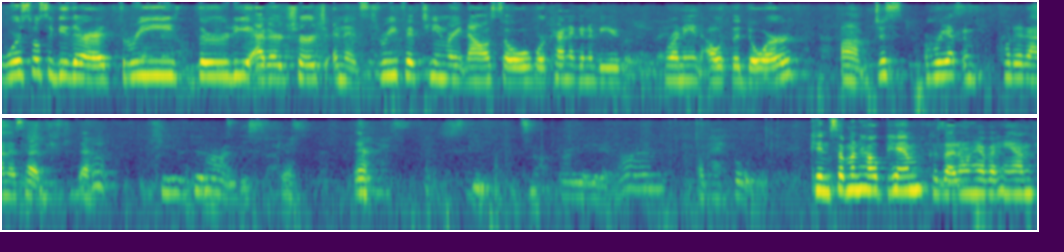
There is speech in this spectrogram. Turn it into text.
we're supposed to be there at 3.30 at our church and it's 3.15 right now so we're kind of going to be running out the door um, just hurry up and put it on his head there okay there okay can someone help him because i don't have a hand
